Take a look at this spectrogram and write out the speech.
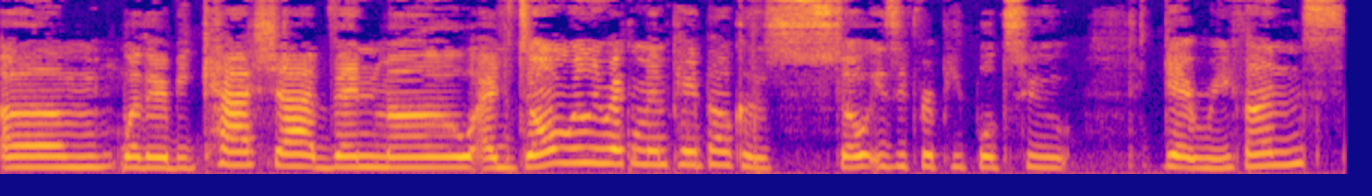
Um, whether it be Cash App, Venmo. I don't really recommend PayPal because it's so easy for people to get refunds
